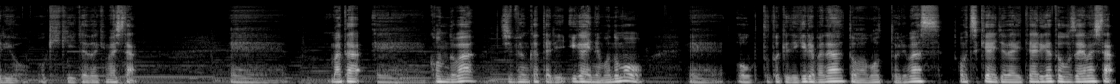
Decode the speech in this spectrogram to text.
りをお聞きいただきました。えー、また、えー、今度は自分語り以外のものも、えー、お届けできればなとは思っております。お付き合いいただいてありがとうございました。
